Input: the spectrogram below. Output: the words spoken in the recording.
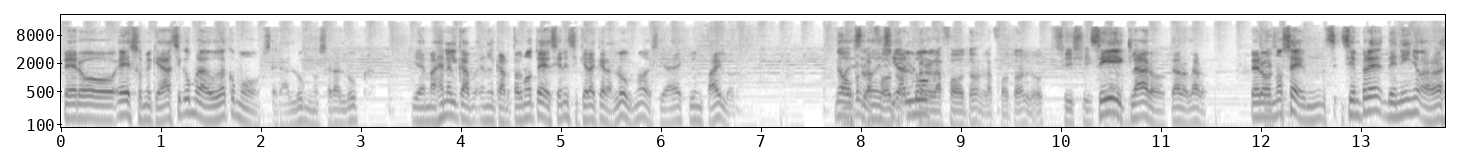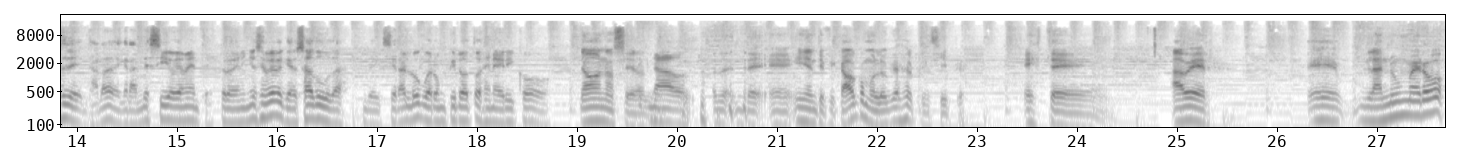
Pero eso, me quedaba así como la duda como, ¿será Luke? ¿No será Luke? Y además en el, en el cartón no te decía ni siquiera que era Luke, ¿no? Decía X-Wing Pilot. No, pero la foto, pero la foto, la foto de Luke. Sí, sí. Sí, claro, claro, claro. Pero Sí, no sé, si- siempre de niño, ahora de, ahora de grande sí, obviamente, pero de niño siempre me quedó esa duda de si era Luke o era un piloto genérico. No, no, sí. era Luke. Nada. De- de- eh, identificado como Luke desde el principio. Este, a ver, eh, la número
